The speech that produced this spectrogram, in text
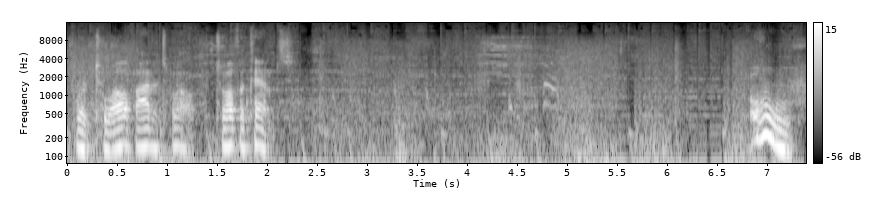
For 12 out of 12. 12 attempts. Oh.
